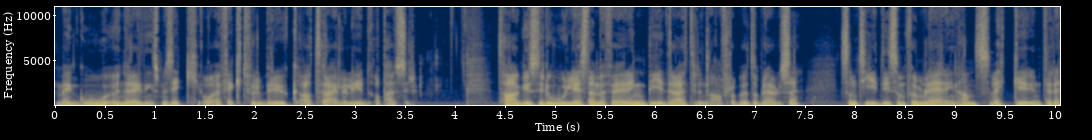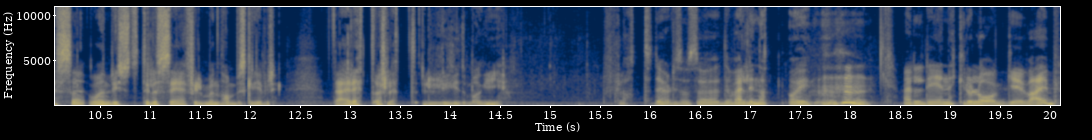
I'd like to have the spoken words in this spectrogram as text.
med god underlegningsmusikk og effektfull bruk av trailerlyd og pauser. Tages rolige stemmeføring bidrar til en avslappet opplevelse, samtidig som formuleringen hans vekker interesse og en lyst til å se filmen han beskriver. Det er rett og slett lydmagi. Flott. Det høres også det er veldig, oi, veldig nekrolog-vibe.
